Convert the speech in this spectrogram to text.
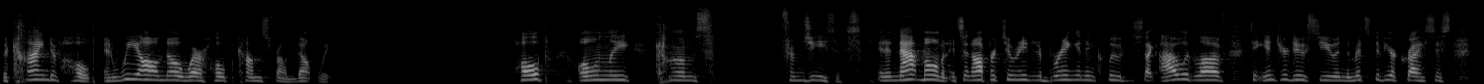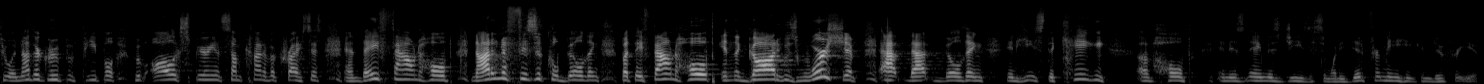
the kind of hope. And we all know where hope comes from, don't we? Hope only comes from Jesus. And in that moment, it's an opportunity to bring and include. Just like I would love to introduce you in the midst of your crisis to another group of people who've all experienced some kind of a crisis and they found hope not in a physical building, but they found hope in the God who's worshiped at that building. And He's the King of hope, and His name is Jesus. And what He did for me, He can do for you.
